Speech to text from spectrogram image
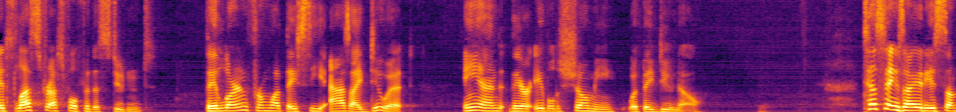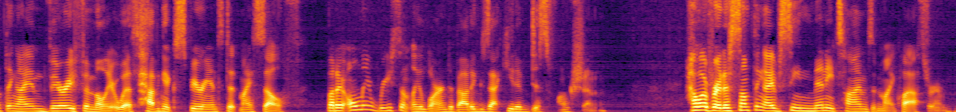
It's less stressful for the student. They learn from what they see as I do it, and they are able to show me what they do know. Test anxiety is something I am very familiar with, having experienced it myself, but I only recently learned about executive dysfunction. However, it is something I've seen many times in my classroom.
